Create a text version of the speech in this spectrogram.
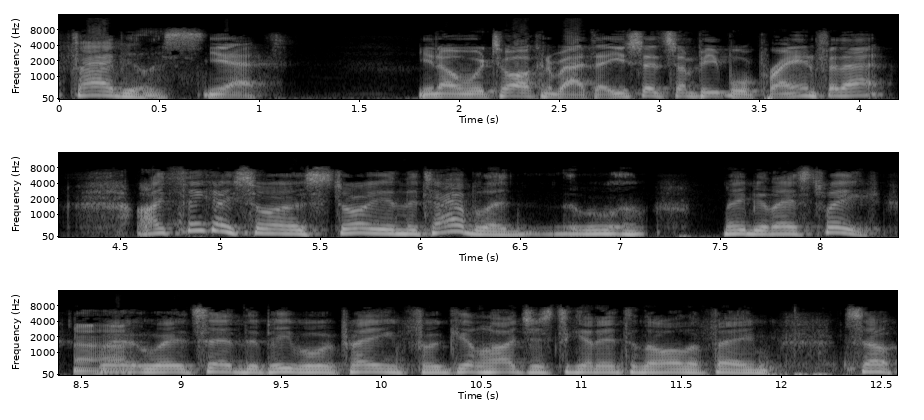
Fabulous. Yes. You know, we're talking about that. You said some people were praying for that? I think I saw a story in the tablet, maybe last week, Uh-huh. where, where it said that people were praying for Gil Hodges to get into the Hall of Fame. So,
